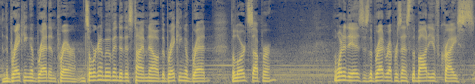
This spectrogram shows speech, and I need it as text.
and the breaking of bread and prayer. And so we're going to move into this time now of the breaking of bread, the Lord's Supper. And what it is, is the bread represents the body of Christ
